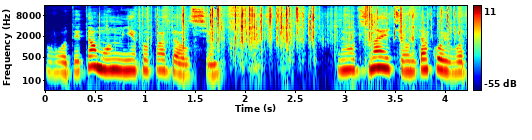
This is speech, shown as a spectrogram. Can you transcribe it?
Вот, и там он мне попадался. Ну вот, знаете, он такой вот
